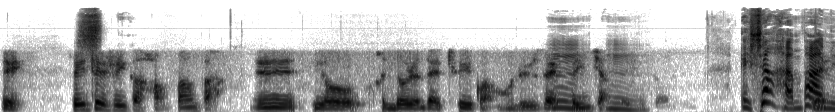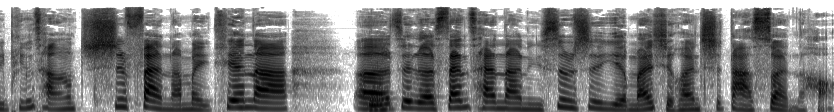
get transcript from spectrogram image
对，所以这是一个好方法，因为有很多人在推广或者是在分享这个东西。哎，像韩爸，你平常吃饭呢、每天呢、呃，嗯这个三餐呢、你是不是也蛮喜欢吃大蒜的哈？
